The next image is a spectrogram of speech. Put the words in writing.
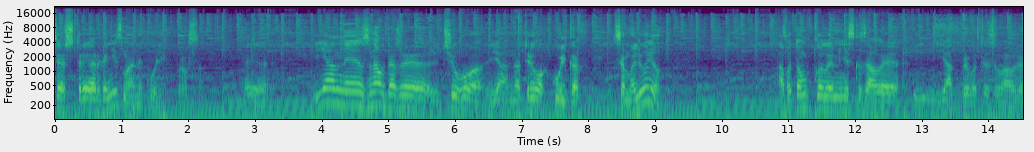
Це ж три організми, а не кулі просто. Е, Я не знав навіть, чого я на трьох кульках це малюю. А потім, коли мені сказали, як приватизували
